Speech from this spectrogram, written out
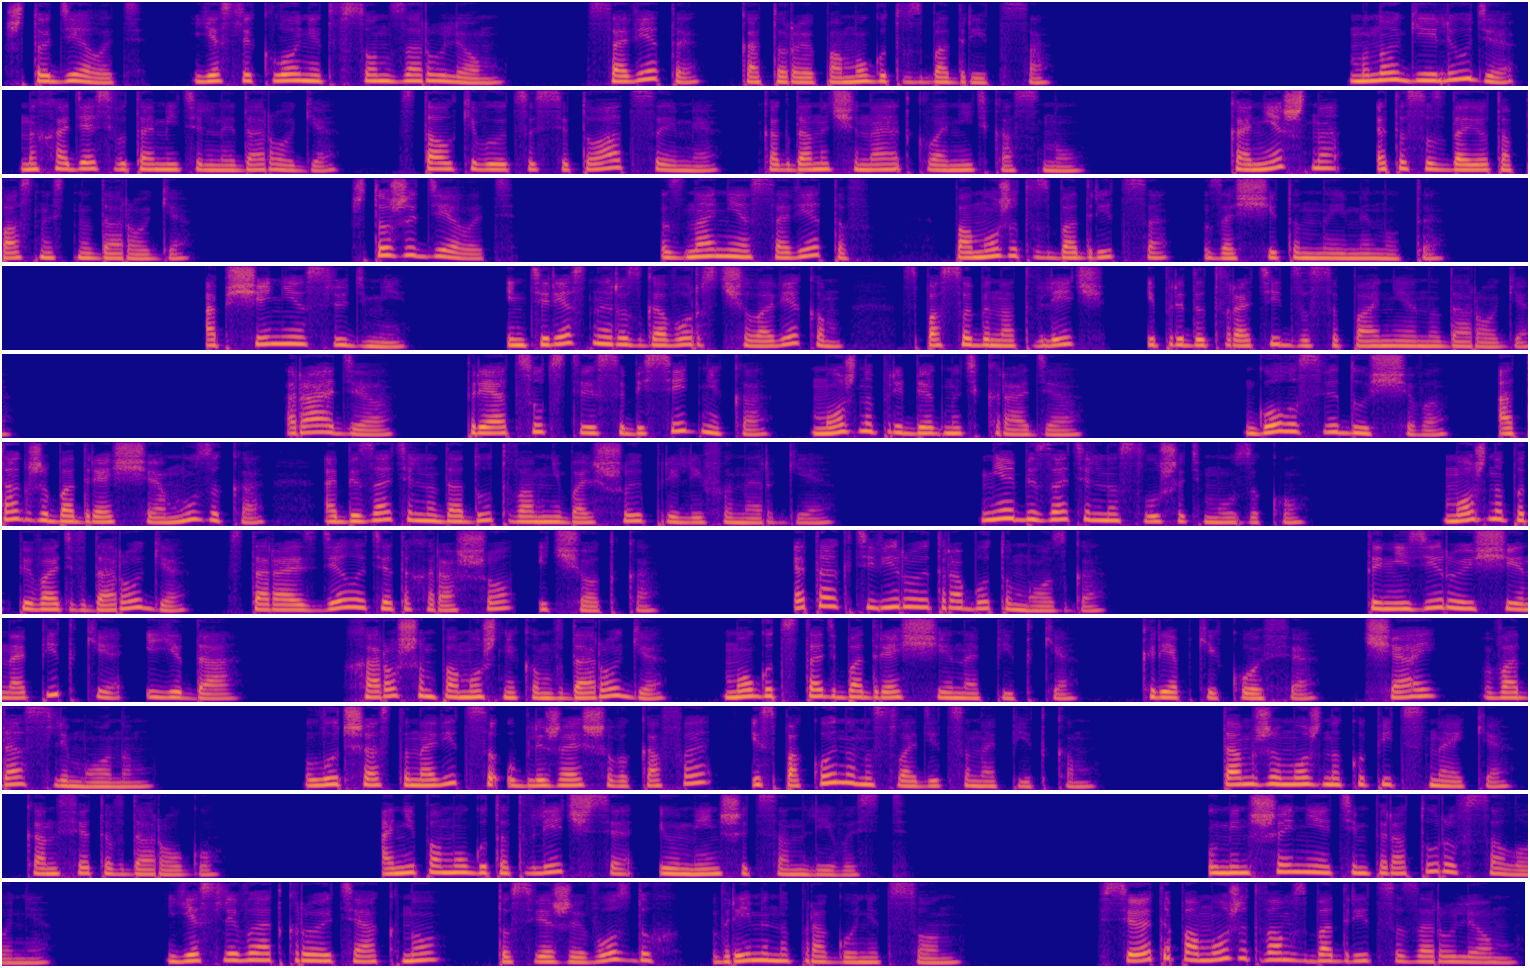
Что делать, если клонит в сон за рулем? Советы, которые помогут взбодриться. Многие люди, находясь в утомительной дороге, сталкиваются с ситуациями, когда начинает клонить ко сну. Конечно, это создает опасность на дороге. Что же делать? Знание советов поможет взбодриться за считанные минуты. Общение с людьми. Интересный разговор с человеком способен отвлечь и предотвратить засыпание на дороге. Радио. При отсутствии собеседника можно прибегнуть к радио. Голос ведущего, а также бодрящая музыка обязательно дадут вам небольшой прилив энергии. Не обязательно слушать музыку. Можно подпевать в дороге, стараясь сделать это хорошо и четко. Это активирует работу мозга. Тонизирующие напитки и еда. Хорошим помощником в дороге могут стать бодрящие напитки, крепкий кофе, чай, вода с лимоном. Лучше остановиться у ближайшего кафе и спокойно насладиться напитком. Там же можно купить снеки, конфеты в дорогу. Они помогут отвлечься и уменьшить сонливость. Уменьшение температуры в салоне. Если вы откроете окно, то свежий воздух временно прогонит сон. Все это поможет вам взбодриться за рулем.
